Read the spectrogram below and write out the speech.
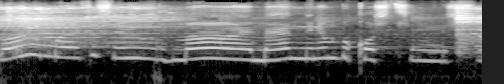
Dynamite'ı seviyorum ha. Beğendim bu kostümlüsü.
